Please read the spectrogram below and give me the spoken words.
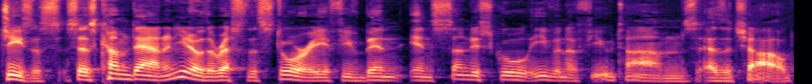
Jesus says, Come down. And you know the rest of the story if you've been in Sunday school even a few times as a child.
